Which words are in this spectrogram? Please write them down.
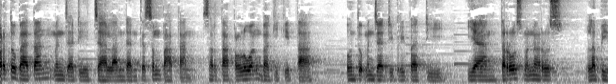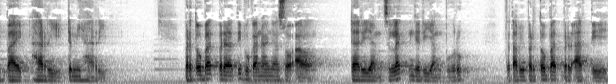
Pertobatan menjadi jalan dan kesempatan serta peluang bagi kita untuk menjadi pribadi yang terus-menerus lebih baik hari demi hari. Bertobat berarti bukan hanya soal dari yang jelek menjadi yang buruk, tetapi bertobat berarti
